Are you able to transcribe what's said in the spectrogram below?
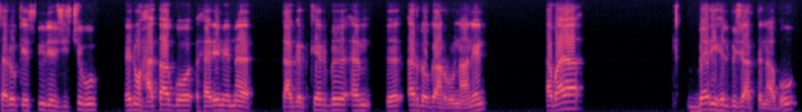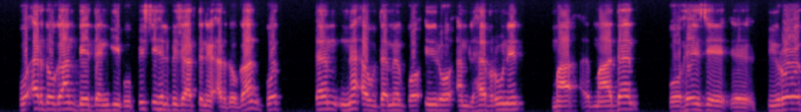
سەرۆکی سوورێژی چ بوو ئەن و حتا گۆ هەرێمێ مە داگرکرد بە ئەم ئەردۆگان ڕوونانێن ئەبە بەری هەلبژارتە نبوو و ئەردۆگان بێدەنگی بوو پشتی هلبژارتنێ ئەردۆگان گوت دەم نە ئەو دەمە بۆ ئیرۆ ئەم لە هەبڕونێن مادەم بۆ هێزێ تیرۆر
